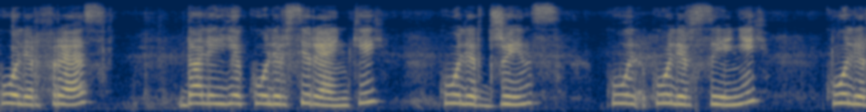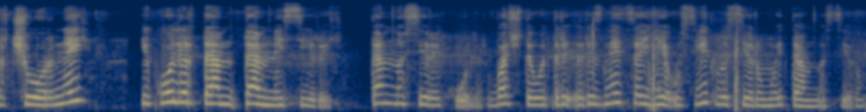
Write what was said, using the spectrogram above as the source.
колір фрез. Далі є колір сіренький, колір джинс, колір синій, колір чорний і колір тем, темний сірий. Темно-сірий колір. Бачите, от різниця є у світло-сірому і темно-сірому.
